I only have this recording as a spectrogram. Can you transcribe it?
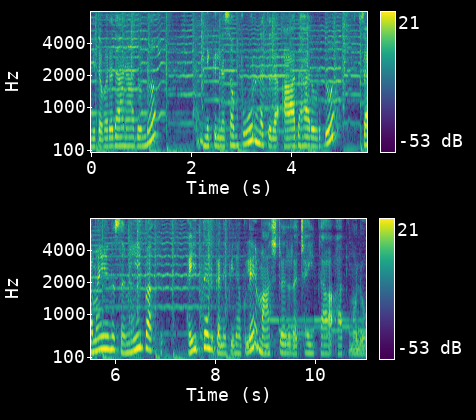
ನಿತ ವರದಾನ ಆದುಂಡು ನಿಖಿಲ್ನ ಸಂಪೂರ್ಣತದ ಆಧಾರ ಹೊಡೆದು ಸಮಯನು ಸಮೀಪ ಕೈತಲ್ ಕನೆಪಿನಕುಲೆ ಮಾಸ್ಟರ್ ರಚಯಿತ ಆತ್ಮಲು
